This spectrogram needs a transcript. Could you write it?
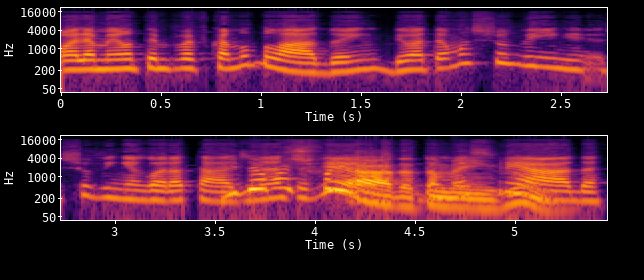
Olha, amanhã o tempo vai ficar nublado, hein? Deu até uma chuvinha, chuvinha agora à tarde, E deu né? uma viu? esfriada Deu uma também, viu? esfriada.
